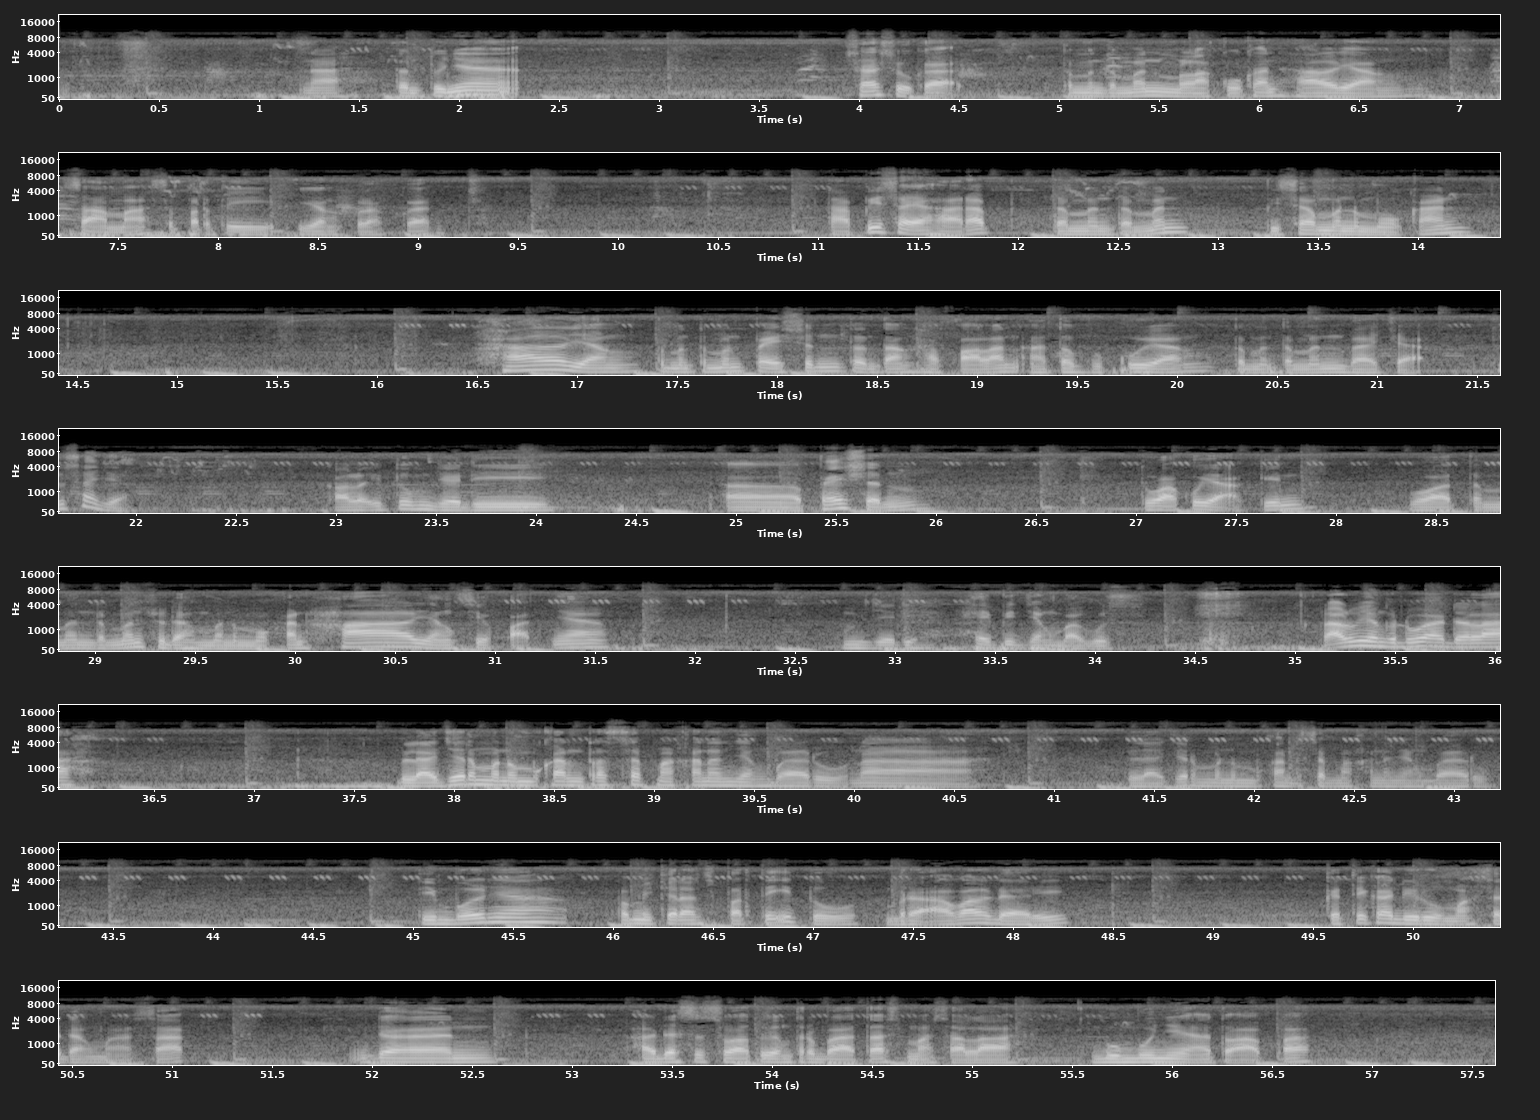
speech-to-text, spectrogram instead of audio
Nah tentunya saya suka teman-teman melakukan hal yang sama seperti yang kulakukan tapi saya harap teman-teman bisa menemukan hal yang teman-teman passion tentang hafalan atau buku yang teman-teman baca. Itu saja. Kalau itu menjadi uh, passion itu aku yakin bahwa teman-teman sudah menemukan hal yang sifatnya menjadi habit yang bagus. Lalu yang kedua adalah belajar menemukan resep makanan yang baru. Nah belajar menemukan resep makanan yang baru. Timbulnya pemikiran seperti itu berawal dari ketika di rumah sedang masak dan ada sesuatu yang terbatas masalah bumbunya atau apa.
